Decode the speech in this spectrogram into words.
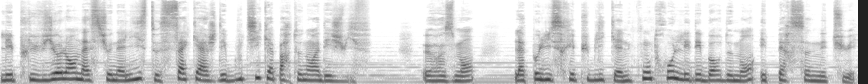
Les plus violents nationalistes saccagent des boutiques appartenant à des juifs. Heureusement, la police républicaine contrôle les débordements et personne n'est tué.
